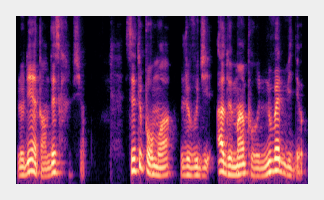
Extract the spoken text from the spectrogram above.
Le lien est en description. C'est tout pour moi, je vous dis à demain pour une nouvelle vidéo.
